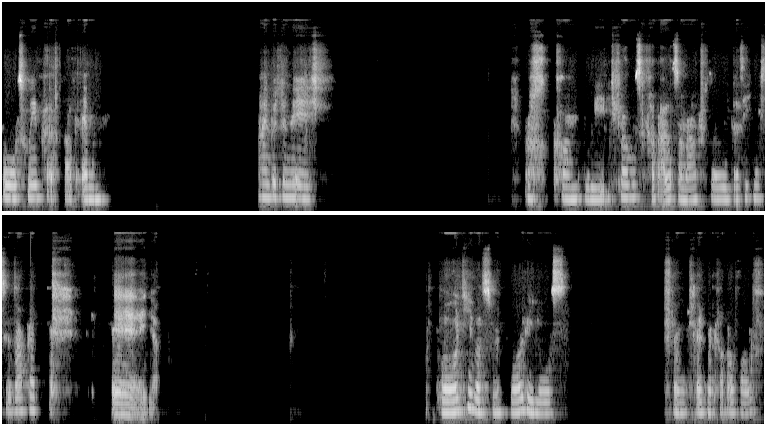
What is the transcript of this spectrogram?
Oh, Sweep hat gerade M. Nein, bitte nicht. Ach komm, Rudi. Ich glaube, es ist gerade alles am Arsch, so dass ich nichts gesagt habe. Äh, ja. Baldi, was ist mit Baldi los? Stimmt, fällt mir gerade auch auf.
